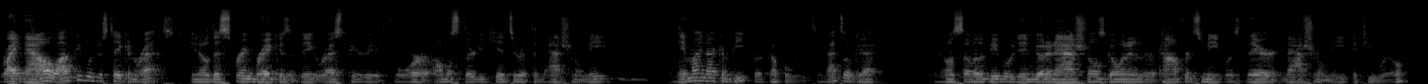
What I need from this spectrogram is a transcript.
Right now, a lot of people are just taking rest. You know, this spring break is a big rest period for almost 30 kids who are at the national meet, mm-hmm. and they might not compete for a couple weeks, and that's okay. Know, some of the people who didn't go to nationals going into the conference meet was their national meet, if you will.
